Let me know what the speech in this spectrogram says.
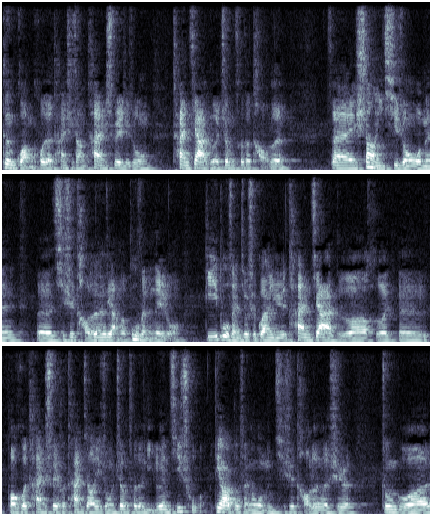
更广阔的碳市场、碳税这种碳价格政策的讨论。在上一期中，我们呃其实讨论了两个部分的内容。第一部分就是关于碳价格和呃，包括碳税和碳交易这种政策的理论基础。第二部分呢，我们其实讨论的是中国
